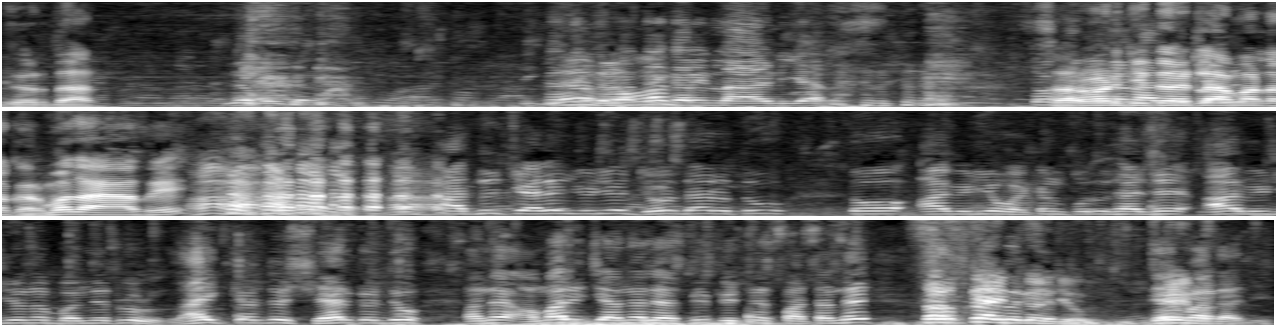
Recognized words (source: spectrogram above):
જોરદાર. સરવણ જીતો એટલે અમારે તો ઘરમાં જ આયા છે. આજનું ચેલેન્જ વિડિયો જોરદાર હતું. તો આ વીડિયો વૈકણ પૂરું થાય છે. આ વિડીયોને બને એટલું લાઈક કરજો શેર કરજો અને અમારી ચેનલ એસબી ફિટનેસ પાટણને સબસ્ક્રાઇબ કરજો. જય માતાજી.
